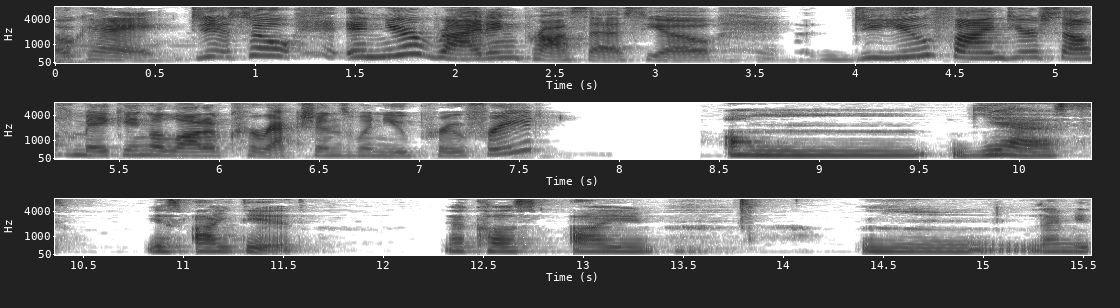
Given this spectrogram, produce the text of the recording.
Okay. Do, so in your writing process, yo, do you find yourself making a lot of corrections when you proofread? Um, yes. Yes, I did. Because I, um, let me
